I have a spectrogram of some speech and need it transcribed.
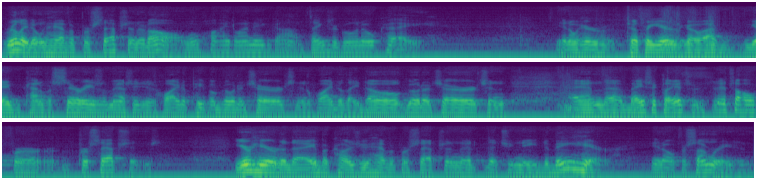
really don't have a perception at all. Well, why do I need God? Things are going okay. You know, here two or three years ago, I gave kind of a series of messages. Why do people go to church, and why do they don't go to church? And and uh, basically, it's it's all for perceptions. You're here today because you have a perception that, that you need to be here. You know, for some reason,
